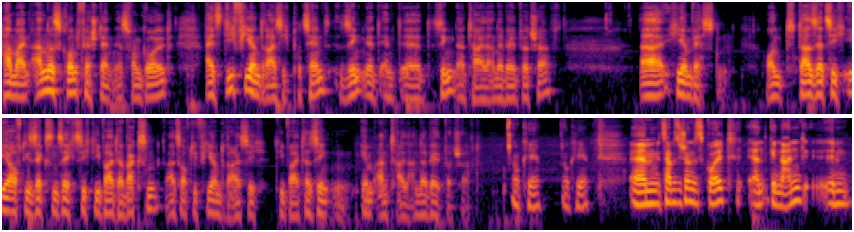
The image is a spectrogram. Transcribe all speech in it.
haben ein anderes Grundverständnis von Gold als die 34 Prozent sinkender, äh, sinkender Teile an der Weltwirtschaft äh, hier im Westen. Und da setze ich eher auf die 66, die weiter wachsen, als auf die 34, die weiter sinken im Anteil an der Weltwirtschaft. Okay, okay. Ähm, jetzt haben Sie schon das Gold äh, genannt. Ähm,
